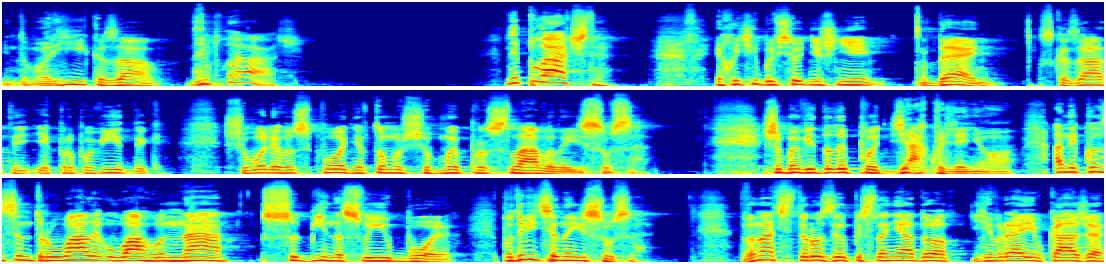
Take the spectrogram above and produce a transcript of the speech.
Він до Марії казав: не плач. Не плачте. Я хотів би в сьогоднішній день сказати, як проповідник, що воля Господня в тому, щоб ми прославили Ісуса, щоб ми віддали подяку для Нього, а не концентрували увагу на собі, на своїх болях. Подивіться на Ісуса. 12 розділ післання до євреїв каже,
